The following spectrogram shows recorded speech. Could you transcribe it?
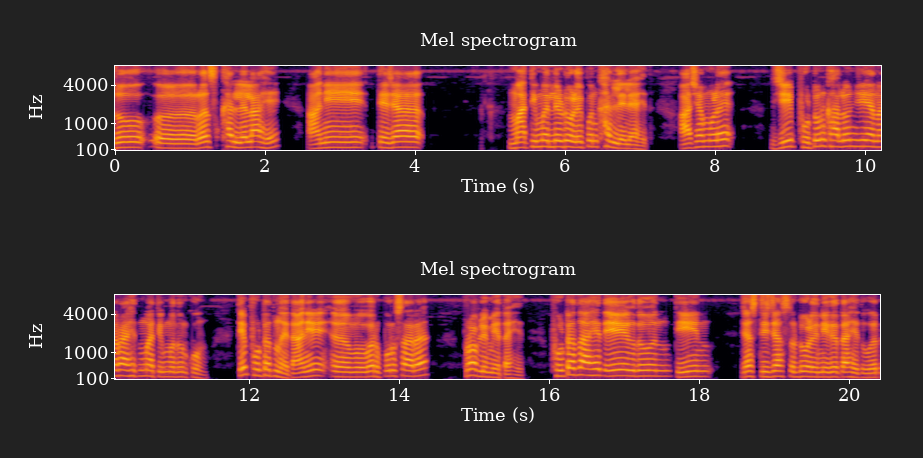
जो रस खाल्लेला आहे आणि त्याच्या मातीमधले डोळे पण खाल्लेले आहेत. अशामुळे जे फुटून खालून जे येणार आहेत मातीमधून कोंब ते फुटत नाहीत आणि भरपूर सारा प्रॉब्लेम येत आहेत. फुटत आहेत एक दोन तीन जास्तीत जास्त डोळे निघत आहेत वर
